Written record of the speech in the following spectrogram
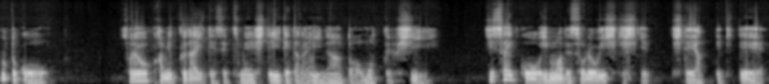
もっとこう、それを噛み砕いて説明していけたらいいなとは思ってるし、実際こう、今までそれを意識してしてやってきて、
